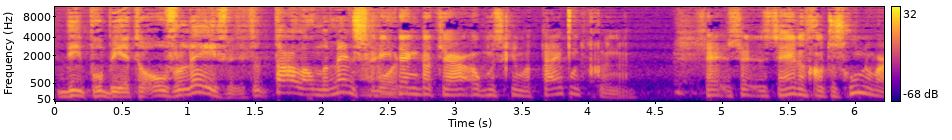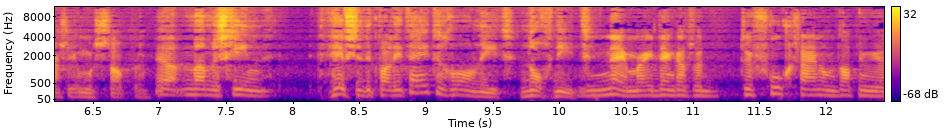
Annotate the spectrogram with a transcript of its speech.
die probeert te overleven. Een totaal ander mens geworden. Ik denk dat je haar ook misschien wat tijd moet gunnen. Ze, ze, het zijn hele grote schoenen waar ze in moet stappen. Ja, maar misschien heeft ze de kwaliteiten gewoon niet. Nog niet. Nee, maar ik denk dat we te vroeg zijn om dat nu uh,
